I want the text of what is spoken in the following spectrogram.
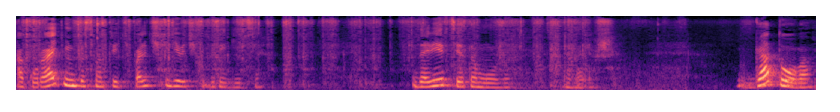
Аккуратненько, смотрите, пальчики, девочки, берегите. Доверьте это мужу. Давай, Леша. Готово.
